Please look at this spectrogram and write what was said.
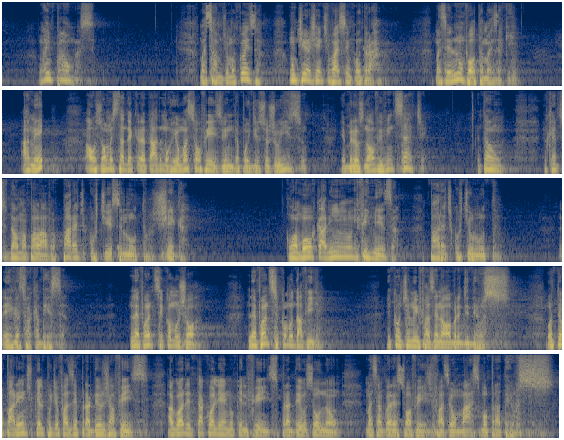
lá em Palmas. Mas sabe de uma coisa? Um dia a gente vai se encontrar, mas ele não volta mais aqui. Amém? Aos homens está decretado morrer uma só vez, vindo depois disso o juízo. Hebreus 9, 27. Então, eu quero te dar uma palavra: para de curtir esse luto, chega. Com amor, carinho e firmeza, para de curtir o luto. Erga sua cabeça. Levante-se como Jó. Levante-se como Davi. E continue fazendo a obra de Deus. O teu parente, o que ele podia fazer para Deus, já fez. Agora ele está colhendo o que ele fez para Deus ou não. Mas agora é sua vez de fazer o máximo para Deus.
